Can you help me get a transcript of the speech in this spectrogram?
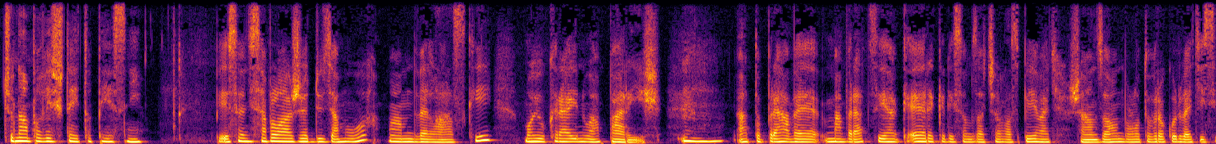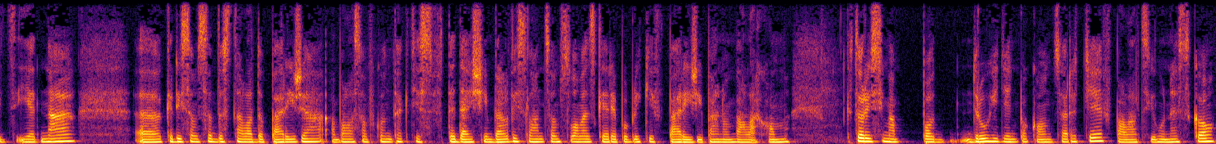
Čo nám povieš v tejto piesni? Pieseň sa volá Že du amour, mám dve lásky, moju krajinu a Paríž. Mm-hmm. A to práve ma vracia k ére, kedy som začala spievať šanzón. Bolo to v roku 2001, eh, kedy som sa dostala do Paríža a bola som v kontakte s vtedajším veľvyslancom Slovenskej republiky v Paríži, pánom Valachom ktorý si ma po druhý deň po koncerte v paláci UNESCO,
